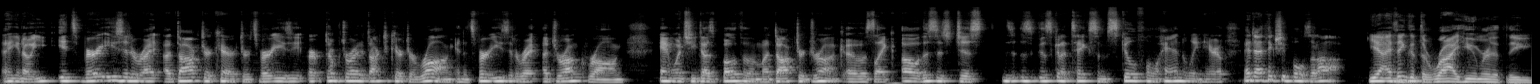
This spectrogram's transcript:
And, you know, it's very easy to write a doctor character. It's very easy or to write a doctor character wrong, and it's very easy to write a drunk wrong. And when she does both of them, a doctor drunk, I was like, oh, this is just this is, is going to take some skillful handling here, and I think she pulls it off. yeah, I think that the wry humor that the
